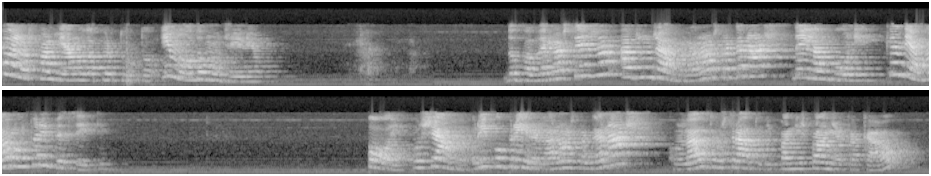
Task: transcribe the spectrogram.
poi lo spalmiamo dappertutto in modo omogeneo. Dopo averla stesa aggiungiamo la nostra ganache dei lamponi che andiamo a rompere in pezzetti. Poi possiamo ricoprire la nostra ganache con l'altro strato di pan di spagna cacao.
